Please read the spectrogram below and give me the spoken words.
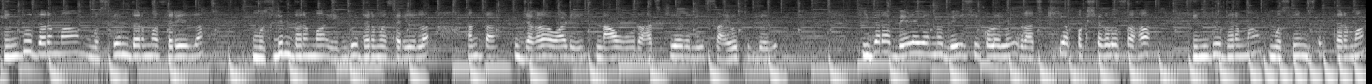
ಹಿಂದೂ ಧರ್ಮ, ಮುಸ್ಲಿಂ ಧರ್ಮ ಸರಿಯಿಲ್ಲ, ಮುಸ್ಲಿಂ ಧರ್ಮ, ಹಿಂದೂ ಧರ್ಮ ಸರಿಯಿಲ್ಲ ಅಂತ ಜಗಳವಾಡಿ ನಾವು ರಾಜಕೀಯದಲ್ಲಿ ಸಾಯುತ್ತಿದ್ದೇವೆ. ಇದರ ಬೇಳೆಯನ್ನು ಬೇಯಿಸಿಕೊಳ್ಳಲು ರಾಜಕೀಯ ಪಕ್ಷಗಳು ಸಹ ಹಿಂದೂ ಧರ್ಮ, ಮುಸ್ಲಿಂ ಧರ್ಮ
